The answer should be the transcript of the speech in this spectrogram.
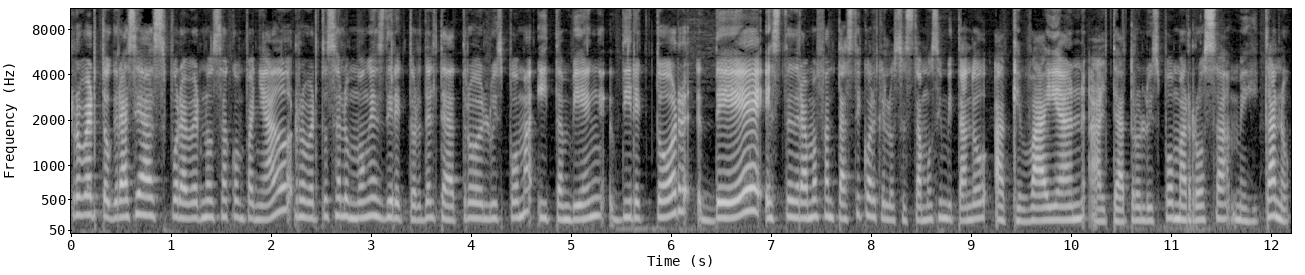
Roberto, gracias por habernos acompañado. Roberto Salomón es director del Teatro Luis Poma y también director de este drama fantástico al que los estamos invitando a que vayan al Teatro Luis Poma Rosa Mexicano.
